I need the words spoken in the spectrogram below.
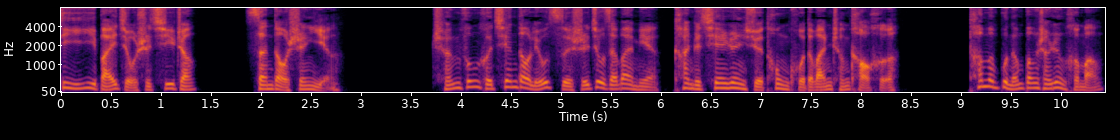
第一百九十七章三道身影。陈峰和千道流此时就在外面看着千仞雪痛苦的完成考核，他们不能帮上任何忙，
